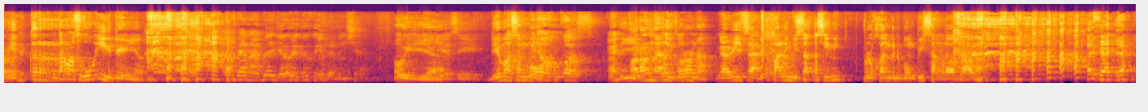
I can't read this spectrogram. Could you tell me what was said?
pinter Ntar masuk UI gedenya. Tapi Anabel jauh itu ke Indonesia. Oh iya. Iya sih. Dia masa mau ongkos. Eh, Iya, corona. lagi corona. Nggak bisa. Dia paling bisa ke sini pelukan gerbong pisang lewat laut. kayak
